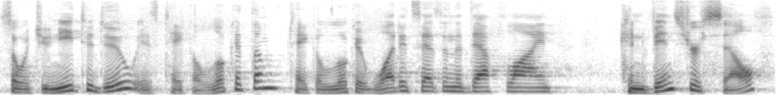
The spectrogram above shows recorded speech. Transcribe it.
So what you need to do is take a look at them, take a look at what it says in the def line, convince yourself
